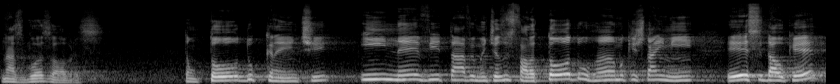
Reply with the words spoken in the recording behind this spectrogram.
Nas boas obras. Então, todo crente, inevitavelmente, Jesus fala: todo ramo que está em mim, esse dá o quê?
